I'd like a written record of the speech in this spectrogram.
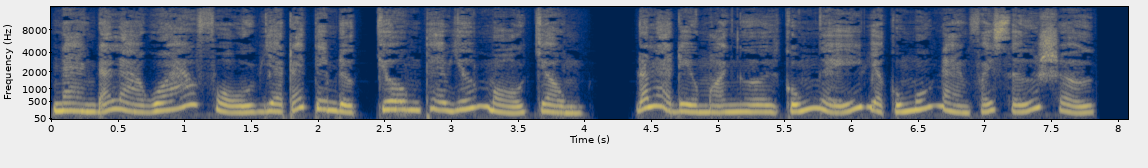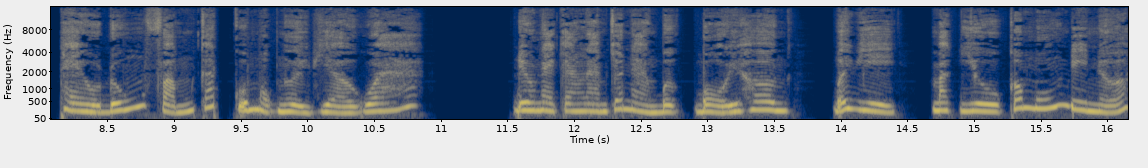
Nàng đã là quá phụ và trái tim được chôn theo dưới mộ chồng. Đó là điều mọi người cũng nghĩ và cũng muốn nàng phải xử sự theo đúng phẩm cách của một người vợ quá. Điều này càng làm cho nàng bực bội hơn, bởi vì mặc dù có muốn đi nữa,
